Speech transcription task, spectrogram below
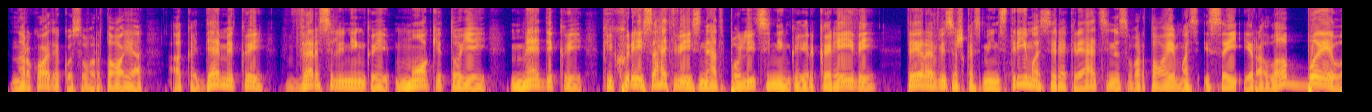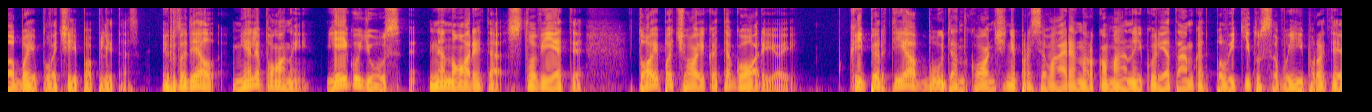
narkotikus vartoja akademikai, verslininkai, mokytojai, medikai, kai kuriais atvejais net policininkai ir kareiviai. Tai yra visiškas mainstreamas ir rekreacinis vartojimas, jisai yra labai labai plačiai paplitęs. Ir todėl, mėly ponai, jeigu jūs nenorite stovėti toj pačioj kategorijoje, kaip ir tie būtent končinį prasivarę narkomanai, kurie tam, kad palaikytų savo įprotį,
